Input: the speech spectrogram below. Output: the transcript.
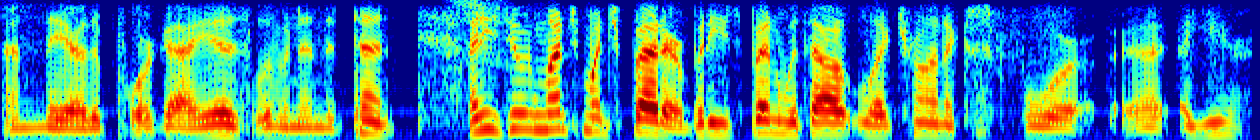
And there, the poor guy is living in a tent, and he's doing much much better. But he's been without electronics for uh, a year.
